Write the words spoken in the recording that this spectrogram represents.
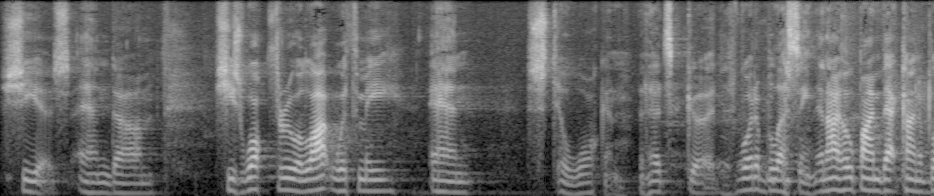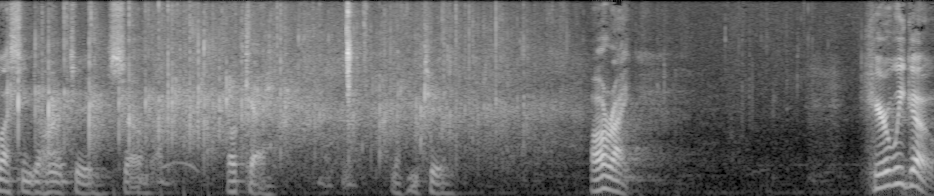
She is. And um, she's walked through a lot with me and still walking. And that's good. What a blessing. And I hope I'm that kind of blessing to her too. So. Okay. Love you too. All right. Here we go.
